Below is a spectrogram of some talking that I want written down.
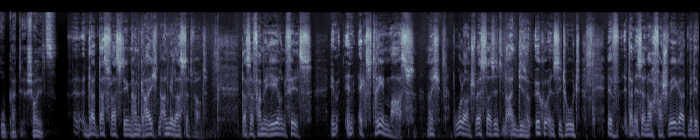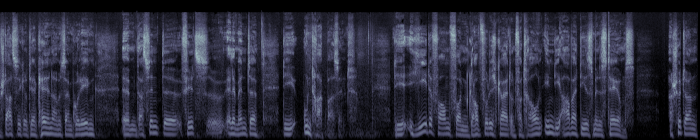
Rupert Scholz das, was dem Herrn Greichen angelastet wird, dass er familiären Filz im, in Extremmaß nicht? Bruder und Schwester sind in einem diesem Öko-Institut. Äh, dann ist er noch verschwägert mit dem Staatssekretär Kellner, mit seinem Kollegen. Ähm, das sind äh, Filzelemente, die untragbar sind. Die jede Form von Glaubwürdigkeit und Vertrauen in die Arbeit dieses Ministeriums erschüttern,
